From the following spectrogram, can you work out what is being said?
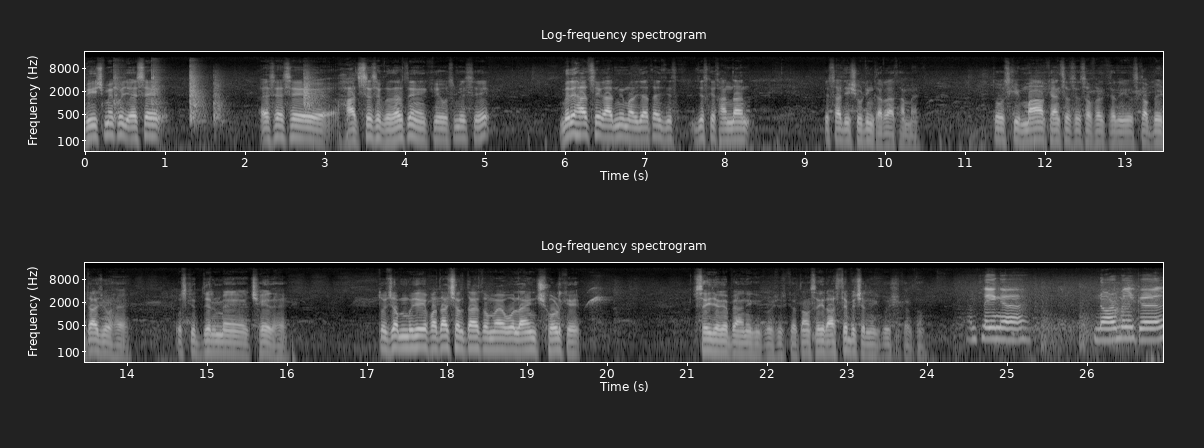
बीच में कुछ ऐसे ऐसे ऐसे हादसे से गुजरते हैं कि उसमें से मेरे हाथ से एक आदमी मर जाता है जिस जिसके ख़ानदान के साथ ये शूटिंग कर रहा था मैं। तो उसकी माँ कैंसर से सफ़र कर उसका बेटा जो है उसके दिल में छेद है। तो जब मुझे ये पता चलता है तो मैं वो लाइन छोड़ के सही जगह पे आने की कोशिश करता हूँ सही रास्ते पे चलने की कोशिश करता हूँ। Normal girl,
